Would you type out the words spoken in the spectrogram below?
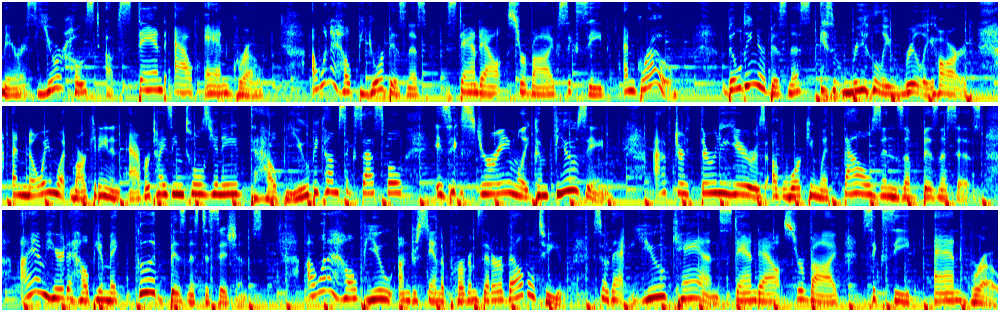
Ramirez, your host of Stand Out and Grow. I want to help your business stand out, survive, succeed, and grow. Building your business is really, really hard. And knowing what marketing and advertising tools you need to help you become successful is extremely confusing. After 30 years of working with thousands of businesses, I am here to help you make good business decisions. I want to help you understand the programs that are available to you so that you can stand out, survive, succeed, and grow.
